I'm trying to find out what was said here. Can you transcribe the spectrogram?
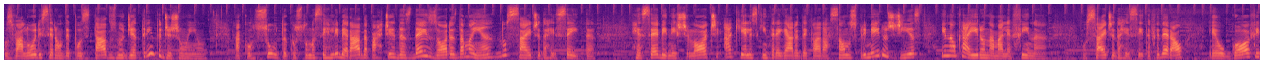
Os valores serão depositados no dia 30 de junho. A consulta costuma ser liberada a partir das 10 horas da manhã no site da Receita. Recebem neste lote aqueles que entregaram a declaração nos primeiros dias e não caíram na malha fina. O site da Receita Federal é o gov.br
